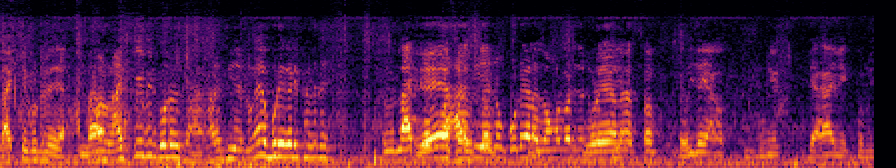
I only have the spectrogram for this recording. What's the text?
লাইটে কোটে আমরা আর লাইট কে বির দিয়ে এ বুড়ি গাড়ি ফেলে দে লাইট হাড়ে দিয়ে কোড়ে এলা জঙ্গল বাড়ি পড়ে এলা সব ধরি যাই বুড়ি দেখা করবি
